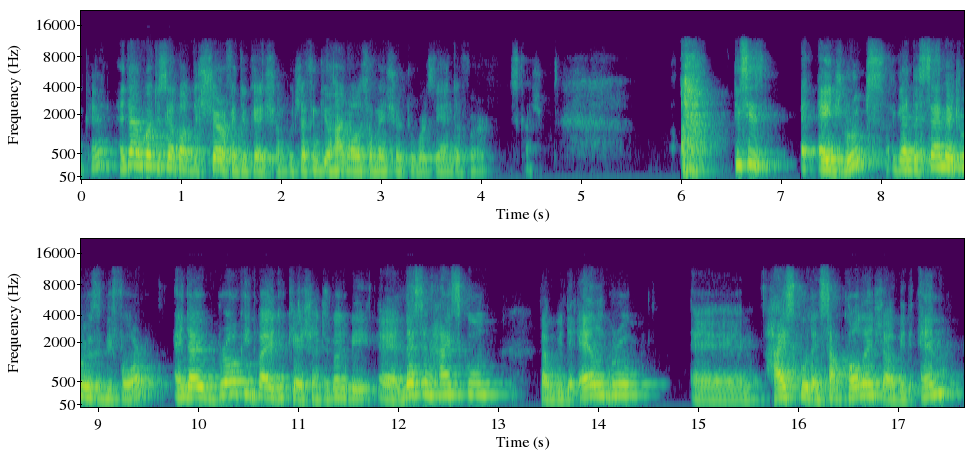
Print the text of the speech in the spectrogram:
Okay, and then I'm going to say about the share of education, which I think Johanna also mentioned towards the end of her discussion. this is age groups, again, the same age groups as before, and I broke it by education. It's going to be uh, less than high school, that will be the L group, and high school and some college, uh, that will be the M,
